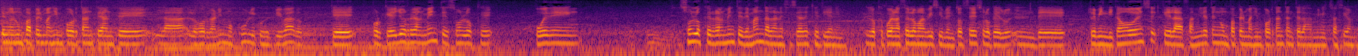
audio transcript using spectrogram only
tengan un papel más importante ante los organismos públicos y privados, que, porque ellos realmente son los que pueden son los que realmente demandan las necesidades que tienen, los que pueden hacerlo más visible. Entonces, eso lo que de, reivindicamos es que la familia tenga un papel más importante ante las administraciones.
